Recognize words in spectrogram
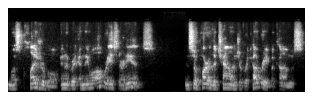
most pleasurable, integrate, and they will all raise their hands. And so part of the challenge of recovery becomes,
